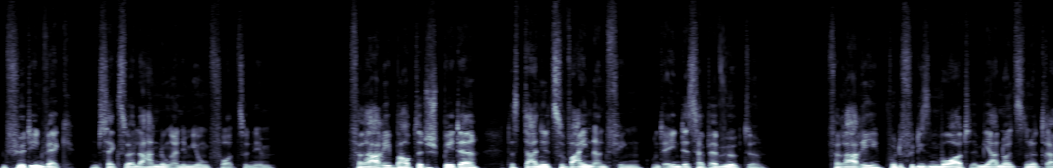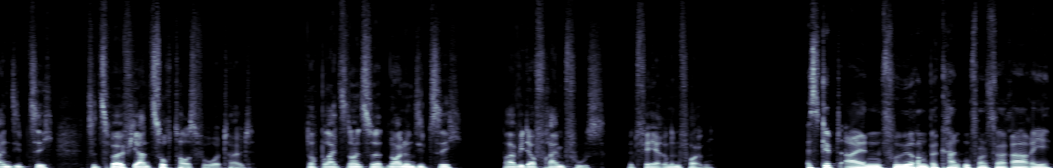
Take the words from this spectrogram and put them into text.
und führte ihn weg, um sexuelle Handlungen an dem Jungen vorzunehmen. Ferrari behauptete später, dass Daniel zu weinen anfing und er ihn deshalb erwürgte. Ferrari wurde für diesen Mord im Jahr 1973 zu zwölf Jahren Zuchthaus verurteilt. Doch bereits 1979 war er wieder auf freiem Fuß, mit fairenden Folgen. Es gibt einen früheren Bekannten von Ferrari,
